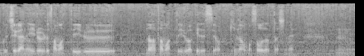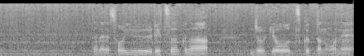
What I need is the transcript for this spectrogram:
愚痴がね、いろいろ溜まっているのは溜まっているわけですよ。昨日もそうだったしね。うん。ただね、そういう劣悪な状況を作ったのもね、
